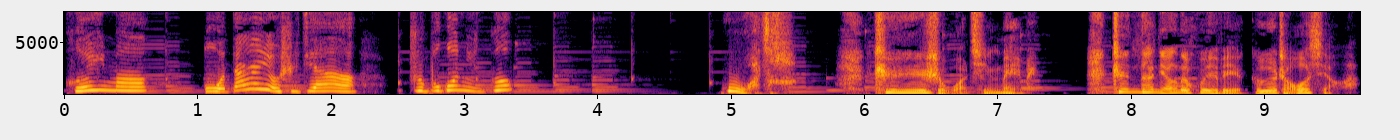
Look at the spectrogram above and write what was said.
可以吗？我当然有时间啊，只不过你哥……我操！”真是我亲妹妹，真他娘的会为哥着想啊！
